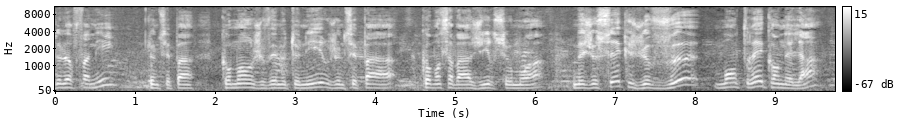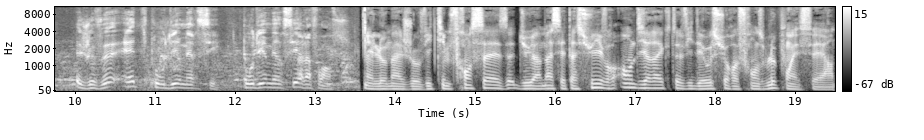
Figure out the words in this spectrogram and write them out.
de leur famille. Je ne sais pas comment je vais me tenir, je ne sais pas comment ça va agir sur moi, mais je sais que je veux montrer qu'on est là et je veux être pour dire merci, pour dire merci à la France. L'hommage aux victimes françaises du Hamas est à suivre en direct vidéo sur francebleu.fr.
